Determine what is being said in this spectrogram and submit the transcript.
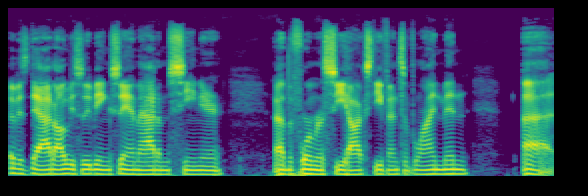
of his dad, obviously being Sam Adams Senior, uh, the former Seahawks defensive lineman. Uh,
